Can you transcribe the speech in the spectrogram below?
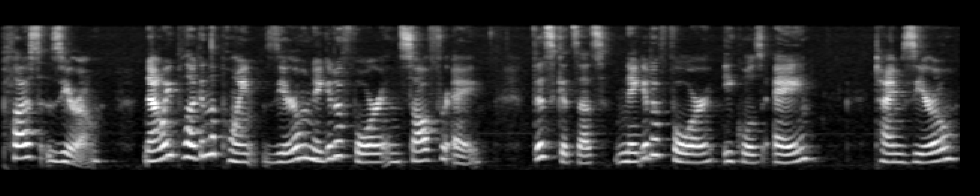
plus 0. Now we plug in the point 0, negative 4 and solve for a. This gets us negative 4 equals a times 0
